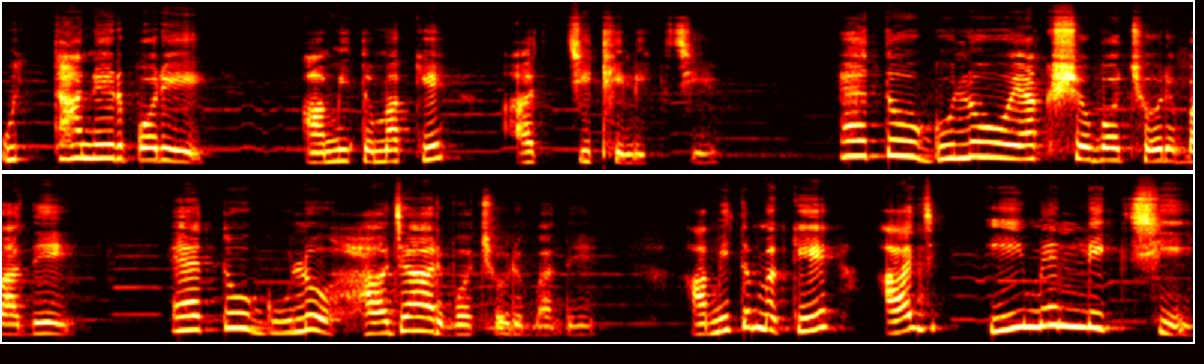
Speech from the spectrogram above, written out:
উত্থানের পরে আমি তোমাকে আজ চিঠি লিখছি। এতগুলো একশো বছর বাদে, এতগুলো হাজার বছর বাদে, আমি তোমাকে আজ ইমেল লিখছি।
